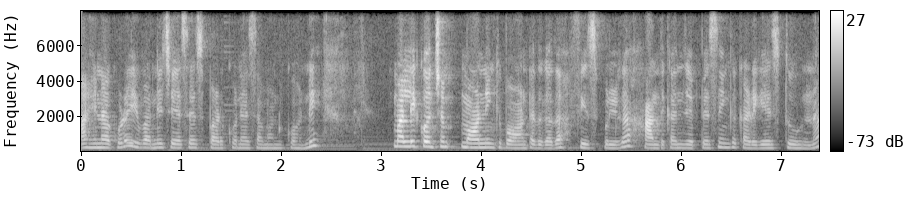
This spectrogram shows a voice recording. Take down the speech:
అయినా కూడా ఇవన్నీ చేసేసి పడుకునేసాం అనుకోండి. మళ్ళీ కొంచెం మార్నింగ్కి బాగుంటుంది కదా పీస్ఫుల్గా. అందుకని చెప్పేసి ఇంకా కడిగేస్తూ ఉన్నా.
